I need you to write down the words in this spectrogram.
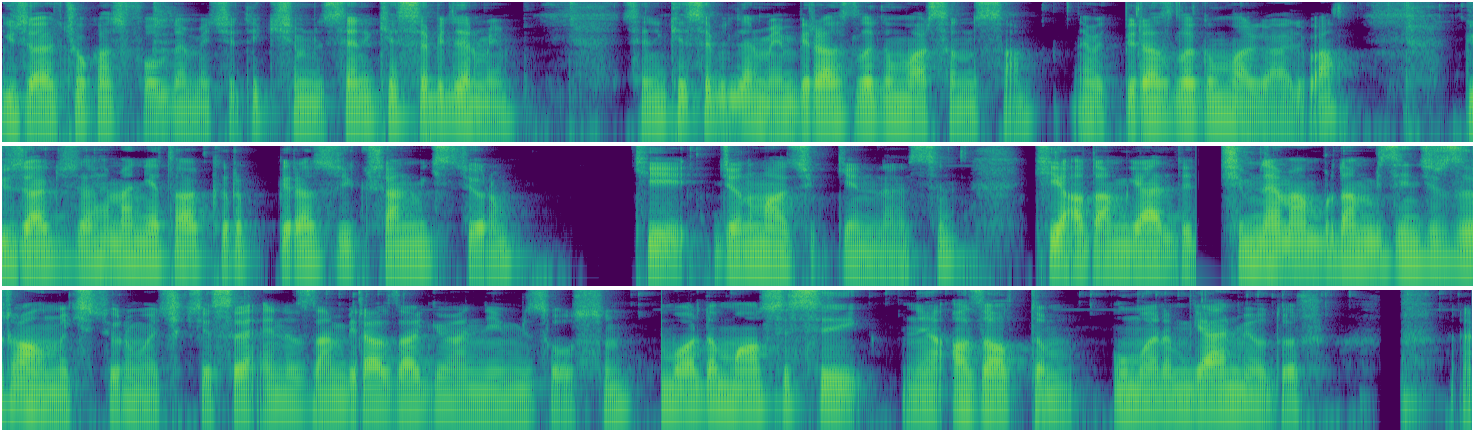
güzel çok az fall damage yedik. Şimdi seni kesebilir miyim? Seni kesebilir miyim? Biraz lagım var sanırsam. Evet biraz lagım var galiba. Güzel güzel hemen yatağı kırıp biraz yükselmek istiyorum. Ki canım azıcık yenilensin. Ki adam geldi. Şimdi hemen buradan bir zincir zırh almak istiyorum açıkçası. En azından biraz daha güvenliğimiz olsun. Bu arada mouse sesini azalttım. Umarım gelmiyordur. Ee,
